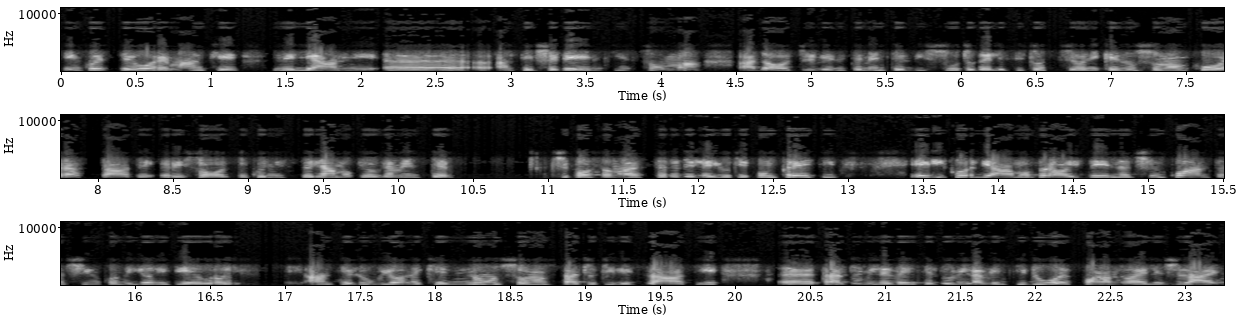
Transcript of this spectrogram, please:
in queste ore ma anche negli anni eh, antecedenti insomma ad oggi evidentemente vissuto delle situazioni che non sono ancora state risolte, quindi speriamo che ovviamente ci possano essere degli aiuti concreti e ricordiamo però i ben 55 milioni di euro di anti-alluvione che non sono stati utilizzati eh, tra il 2020 e il 2022 quando Elie Schlein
